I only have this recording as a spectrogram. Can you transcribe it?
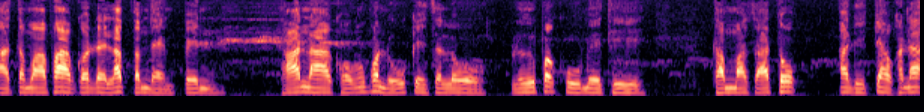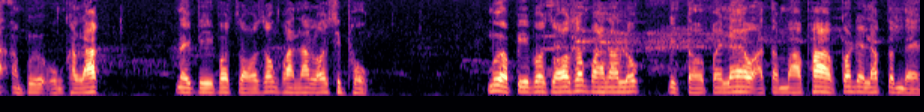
อาตมาภาพก็ได้รับตำแหน่งเป็นฐานาของหลวงพ่อหนูเกษโล หรือพระครูเมธี ธรรมสาธกอดีตเจ้าคณะอำเภอองคลักษ์ในปีพศ 2516 เมื่อปีพศ 2516ติดต่อไปแล้วอาตมาภาพก็ได้รับตำแหน่ง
